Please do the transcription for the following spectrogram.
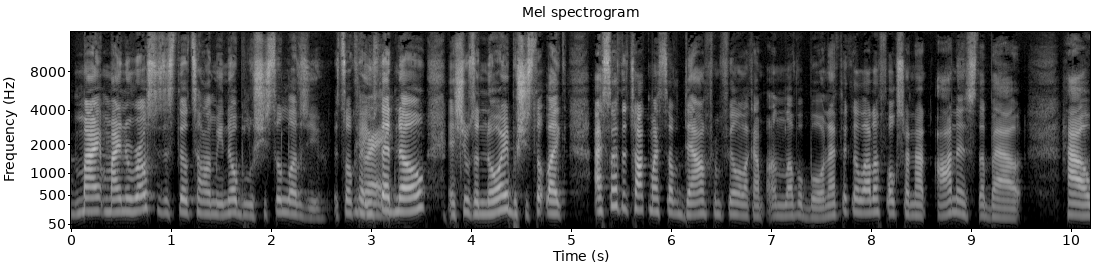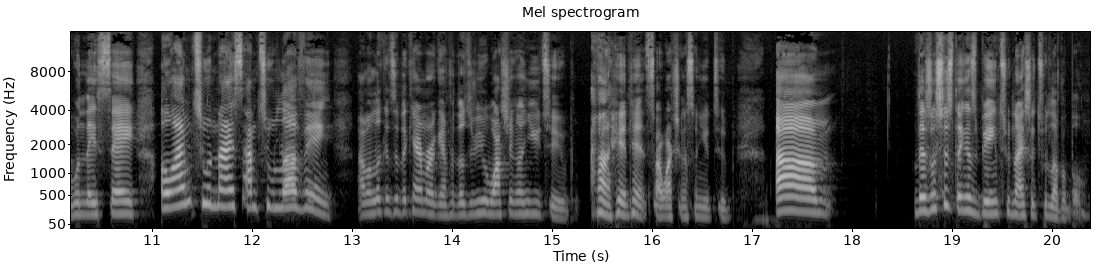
my my neurosis is still telling me no blue she still loves you. It's okay. Right. you said no and she was annoyed but she still like i still have to talk myself down from feeling like i'm unlovable and i think a lot of folks are not honest about how when they say oh i'm too nice i'm too loving i'm gonna look into the camera again for those of you watching on youtube. Hint hint start watching us on youtube. Um there's no such thing as being too nice or too lovable.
